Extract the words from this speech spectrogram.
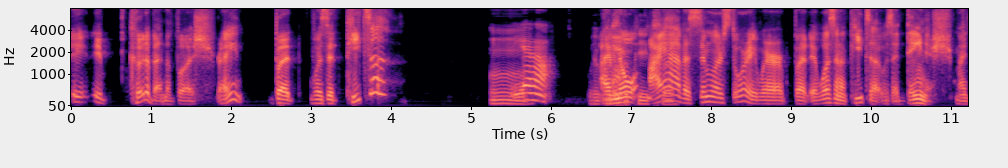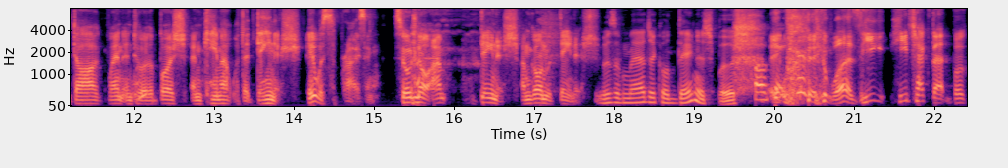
it, it could have been the bush, right? But was it pizza? Mm, yeah. It I was the know I have a similar story where, but it wasn't a pizza, it was a Danish. My dog went into a bush and came out with a Danish. It was surprising. So, no, I'm Danish. I'm going with Danish. It was a magical Danish bush. Okay. It, it was. He he checked that book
